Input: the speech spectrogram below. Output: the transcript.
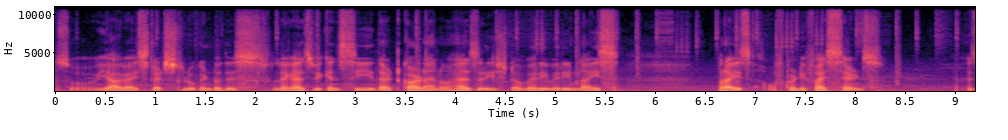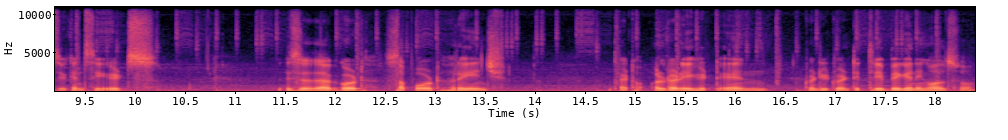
so yeah guys let's look into this. Like as we can see that Cardano has reached a very very nice price of 25 cents as you can see it's this is a good support range that already hit in 2023 beginning also.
